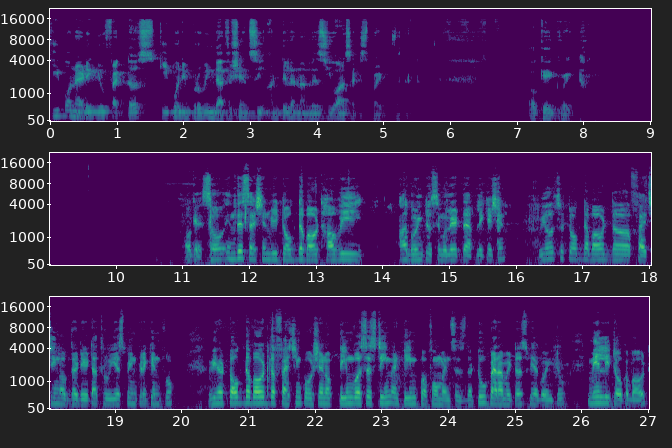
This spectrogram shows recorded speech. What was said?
keep on adding new factors keep on improving the efficiency until and unless you are satisfied with it. Okay great okay so in this session we talked about how we are going to simulate the application we also talked about the fetching of the data through ESP Cricinfo. We have talked about the fetching portion of team versus team and team performances, the two parameters we are going to mainly talk about.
